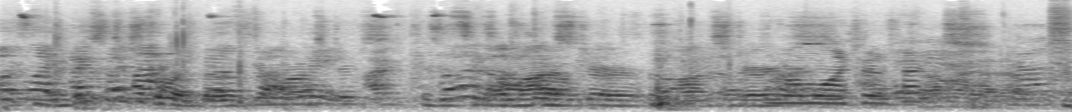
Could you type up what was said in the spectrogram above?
would this destroy both your monsters? Because it says a monster, monster. Normal active effects.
